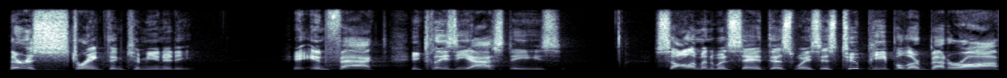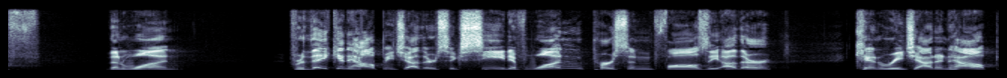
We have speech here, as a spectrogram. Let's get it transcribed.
there is strength in community. In fact, Ecclesiastes, Solomon would say it this way he says, Two people are better off than one. For they can help each other succeed. If one person falls, the other can reach out and help.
